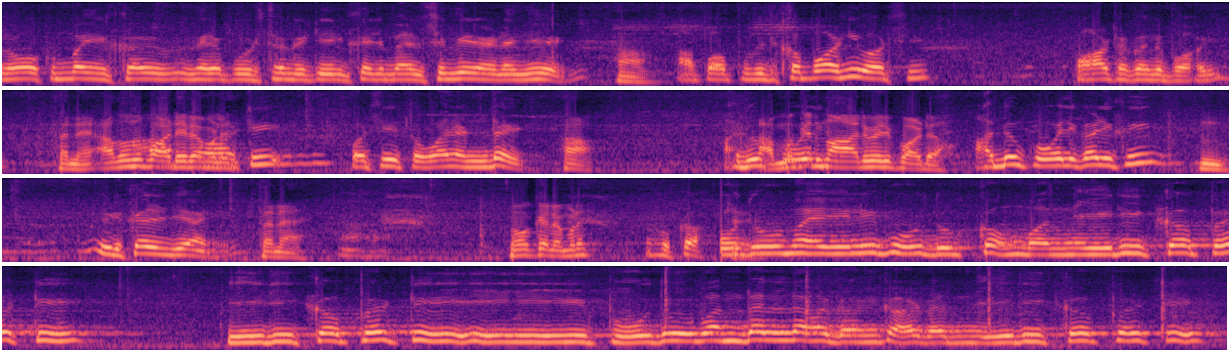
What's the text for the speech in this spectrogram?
നോക്കുമ്പോൾ എനിക്ക് ഇങ്ങനെ പിടുത്തം കിട്ടി എനിക്ക് മനസ്സിൽ ഇണങ്ങി. ആ. അപ്പോൾ പുതുക്കപ്പാട്ടിൽ കുറച്ച് പാട്ടൊക്കെ ഒന്ന് പാടി. തന്നെ. അതൊന്ന് പാടി പാട്ട് കുറച്ച് തോനുണ്ട് അത് അതും കോലിക്കളിക്ക് ഉം. തന്നെ. പുതുമയിൽ പുതുക്കം വന്നിരിക്കപ്പെട്ടി ഇരിക്കപ്പെട്ട് പുതുബന്ധല്ലാകം കടന്നിരിക്കപ്പെട്ട്.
